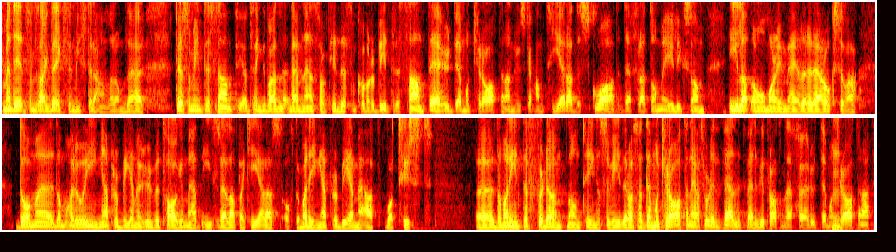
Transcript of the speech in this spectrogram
Men det som sagt, det är extremister det handlar om det här. Det som är intressant, jag tänkte bara nämna en sak till, det som kommer att bli intressant är hur Demokraterna nu ska hantera The Squad. Därför att de är ju liksom, Ilat Omar är med i det där också va. De, de har ju inga problem överhuvudtaget med att Israel attackeras och de har inga problem med att vara tyst. Eh, de har inte fördömt någonting och så vidare. Så Demokraterna, jag tror det är väldigt, väldigt, vi pratade om det här förut, Demokraterna, mm.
